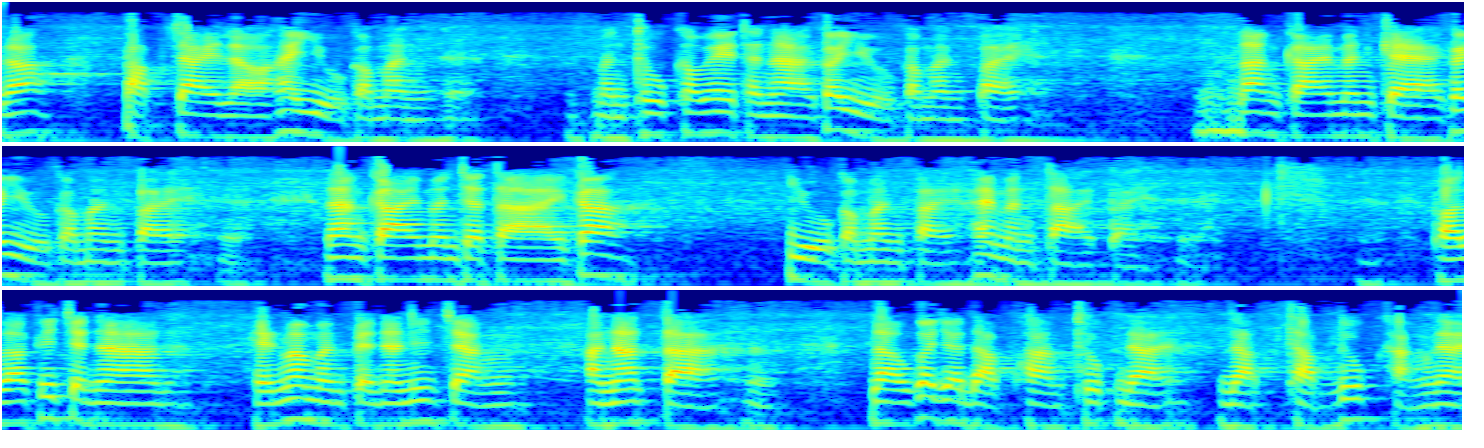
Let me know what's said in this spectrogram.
แล้วปรับใจเราให้อยู่กับมัน มันทุกขเวทนาก็อยู่กับมันไป ร่างกายมันแก่ก็อยู่กับมันไป ร่างกายมันจะตายก็อยู่กับมันไป ให้มันตายไป พอเราพิจารณาเห็นว่ามันเป็นอนิจจังอนัตตา เราก็จะดับความทุกข์ได้ ดับทับทุกขังได้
